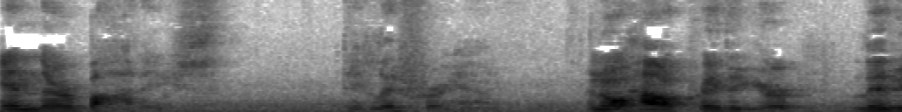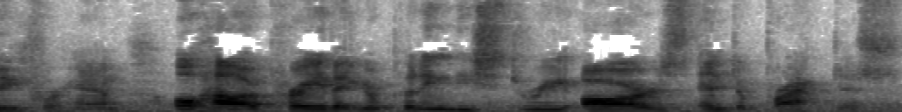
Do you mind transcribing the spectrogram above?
in their bodies, they live for Him. And oh, how I pray that you're living for Him. Oh, how I pray that you're putting these three R's into practice.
